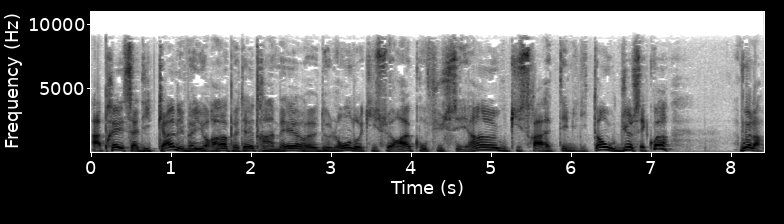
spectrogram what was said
après ça dit Cannes, et ben il y aura peut-être un maire de Londres qui sera confucéen ou qui sera athée militant ou Dieu sait quoi. Voilà.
